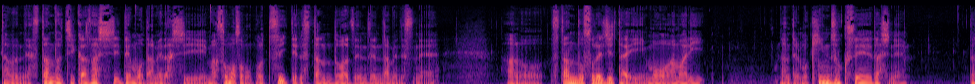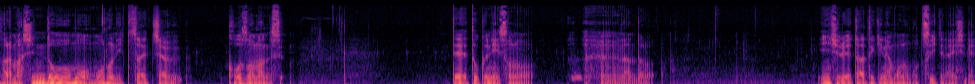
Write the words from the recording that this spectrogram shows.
多分ね、スタンド直差しでもダメだし、まあそもそもこのついてるスタンドは全然ダメですね。あの、スタンドそれ自体もあまり、なんていうの、もう金属製だしね。だからまあ振動をもうもろに伝えちゃう構造なんですよ。で、特にその、うん、なんだろう。インシュレーター的なものもついてないしね。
